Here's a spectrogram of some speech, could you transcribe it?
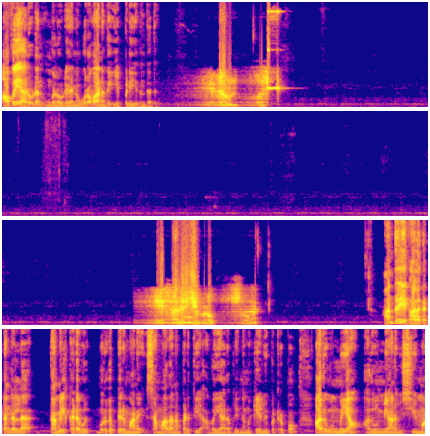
ஔவையாருடன் உங்களுடைய உறவானது எப்படி இருந்தது? அன்றைய காலகட்டங்களில் தமிழ் கடவுள் முருகப்பெருமானை சமாதானப்படுத்திய ஔவையார் அப்படின்னு நம்ம கேள்விப்பட்டிருப்போம். அது உண்மையா? அது உண்மையான விஷயமா?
